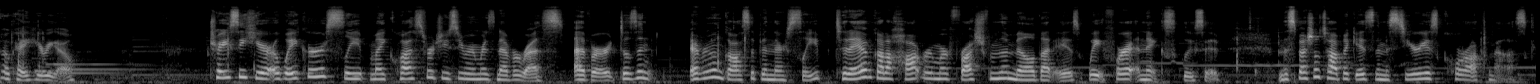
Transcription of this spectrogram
Okay, here we go. Traysi here, awake or asleep, my quest for juicy rumors never rests, ever. Doesn't everyone gossip in their sleep? Today I've got a hot rumor fresh from the mill that is, wait for it, an exclusive. The special topic is the mysterious Korok mask.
